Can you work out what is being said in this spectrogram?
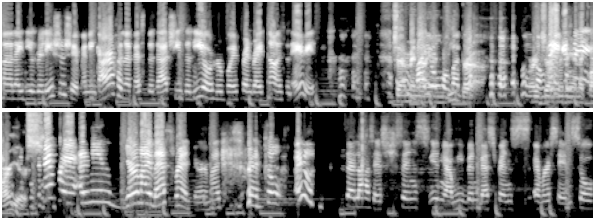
an ideal relationship. I mean, Kara can attest to that. She's a Leo. Her boyfriend right now is an Aries. Gemini Bayo ko and? Libra. Or Gemini and Aquarius. Siyempre, I mean, you're my best friend. You're my best friend. So, ayun. Stella kasi, since, yun nga, we've been best friends ever since. So,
